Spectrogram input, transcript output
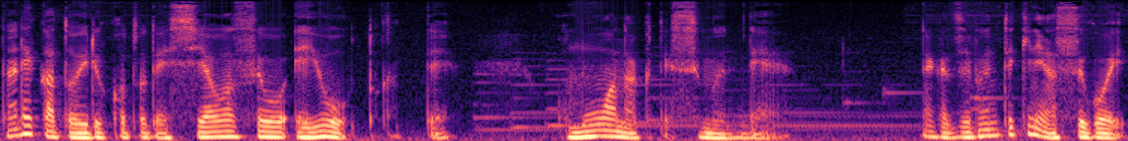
誰かといることで幸せを得ようとかって思わなくて済むんでなんか自分的にはすごい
